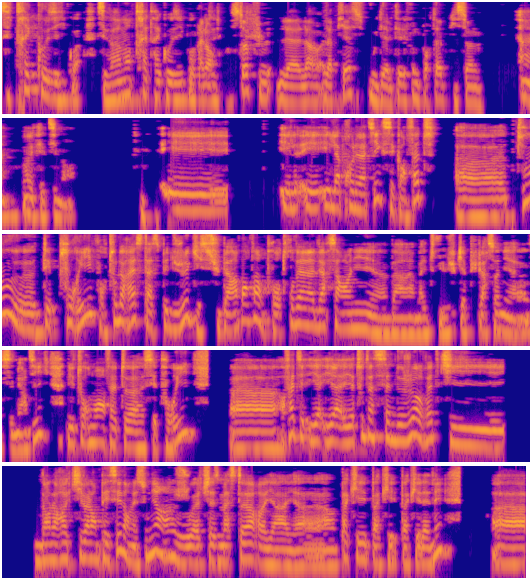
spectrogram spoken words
c'est très cosy quoi. C'est vraiment très très cosy pour alors sauf la, la, la, pièce où il y a le téléphone portable qui sonne. Ah, ouais, effectivement. Et, et, et, la problématique c'est qu'en fait euh, tout euh, t'es pourri pour tout le reste aspect du jeu qui est super important. Pour trouver un adversaire en ligne euh, bah, bah vu qu'il y a plus personne c'est merdique. Les tournois en fait euh, c'est pourri. En fait il y a, y, a, y a, tout un système de jeu en fait qui dans leur équivalent PC dans mes souvenirs hein, je joue à Chess Master il y a, y a un paquet paquet paquet d'années euh,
